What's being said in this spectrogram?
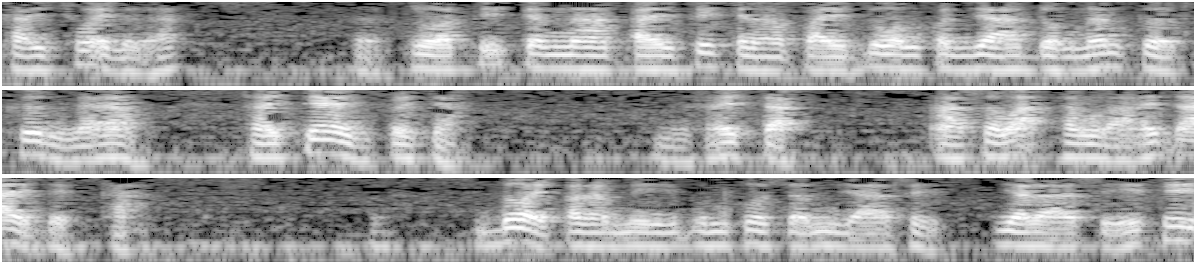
ใครช่วยเหลือตรวจพิจารณาไปพิจารณาไปดวงปัญญาดวงนั้นเกิดขึ้นแล้วให้แจ้งประจักษ์ให้ตัดอาสวะทั้งหลายได้เด็ดขาด ด้วยปรมีบุญกุศลยาสิยาราศีที่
